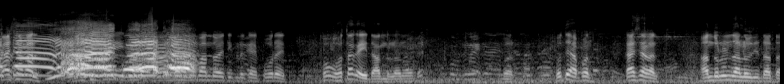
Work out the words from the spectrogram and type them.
काय सांगाल? आणखी काय इथं मराठा! बांधव आहे तिकडे काय पोरं आहेत. हो होता का इथं आंदोलनामध्ये? बरं होते आपण. काय सांगाल? आंदोलन झालं होतं आता.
